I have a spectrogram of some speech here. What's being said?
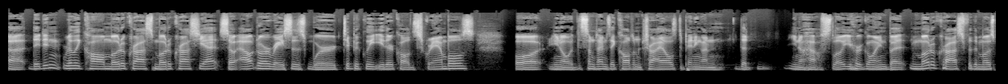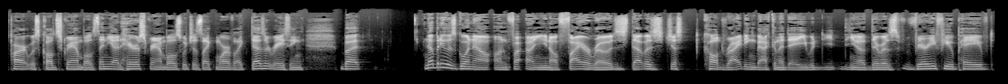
Uh, they didn't really call motocross motocross yet. So outdoor races were typically either called scrambles or, you know, sometimes they called them trials depending on the you know how slow you were going but motocross for the most part was called scrambles. Then you had hare scrambles which is like more of like desert racing but nobody was going out on, on you know fire roads. That was just called riding back in the day. You would you, you know there was very few paved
